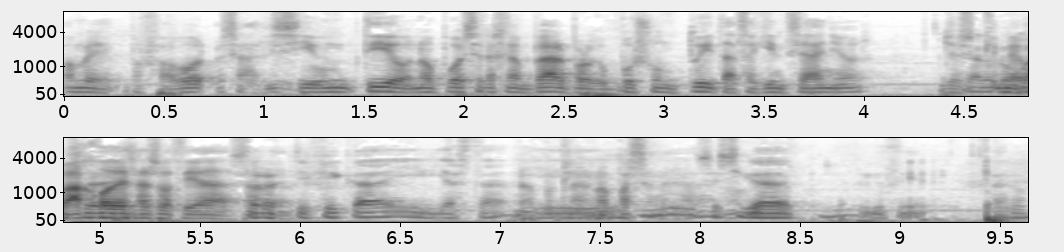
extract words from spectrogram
Hombre, por favor, o sea, si un tío no puede ser ejemplar porque puso un tuit hace 15 años, yo es que me bajo se- de esa sociedad, Se ¿sabes? rectifica y ya está. No, y pues claro, no pasa nada. Se ¿no? sigue, claro.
